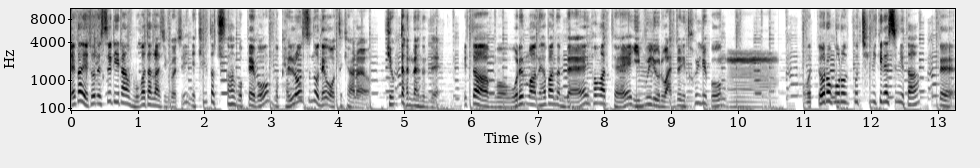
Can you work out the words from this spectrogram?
내가 예전에 3랑 뭐가 달라진 거지? 얘 캐릭터 추가한 거 빼고? 뭐 밸런스는 내가 어떻게 알아요? 기억도 안 나는데. 일단 뭐 오랜만에 해봤는데 형한테 이블류로 완전히 털리고 음... 뭐 여러모로 뭐 재밌긴 했습니다. 근데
